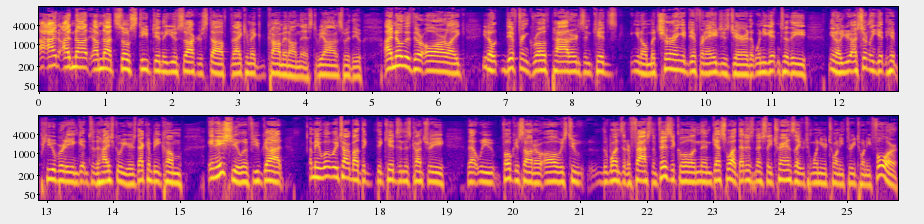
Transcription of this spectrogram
I, I, I'm not I'm not so steeped in the youth soccer stuff that I can make a comment on this. To be honest with you, I know that there are like you know different growth patterns and kids you know maturing at different ages, Jared. That when you get into the you know you I certainly get hit puberty and get into the high school years, that can become an issue if you've got. I mean, what we talk about the the kids in this country that we focus on are always to the ones that are fast and physical, and then guess what? That doesn't necessarily translate to when you're 23, 24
